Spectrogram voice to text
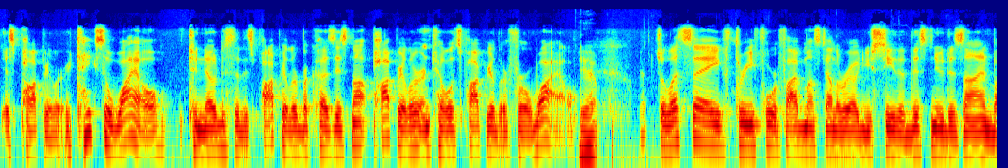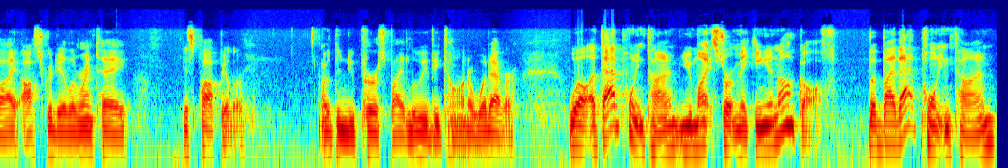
is popular. It takes a while to notice that it's popular because it's not popular until it's popular for a while. Yeah. So let's say three, four, five months down the road, you see that this new design by Oscar de la Renta is popular or the new purse by Louis Vuitton or whatever. Well, at that point in time, you might start making a knockoff. But by that point in time,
